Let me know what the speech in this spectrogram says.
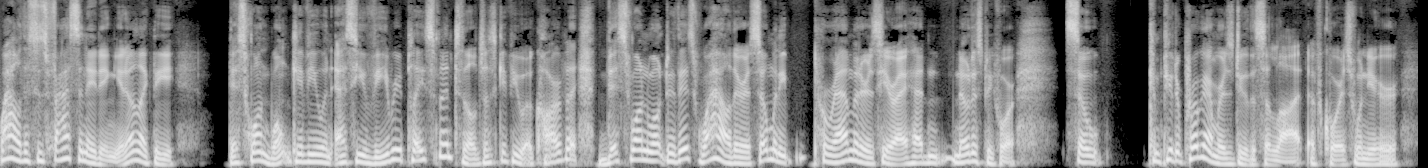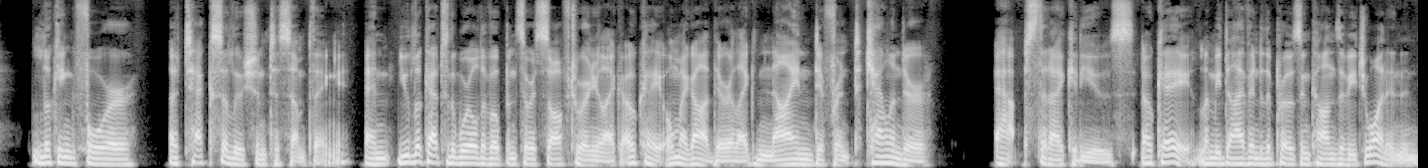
wow, this is fascinating. You know, like the, this one won't give you an SUV replacement. They'll just give you a car. But This one won't do this. Wow, there are so many parameters here I hadn't noticed before. So computer programmers do this a lot, of course, when you're looking for a tech solution to something and you look out to the world of open source software and you're like, okay, oh my God, there are like nine different calendar apps that I could use. Okay, let me dive into the pros and cons of each one. And then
